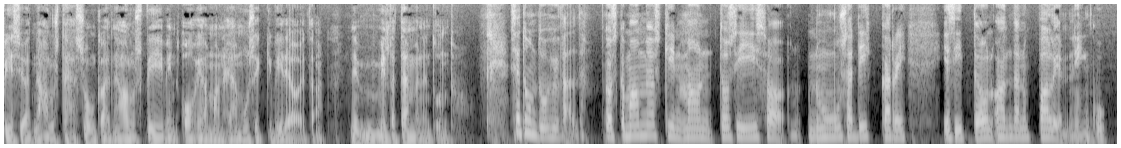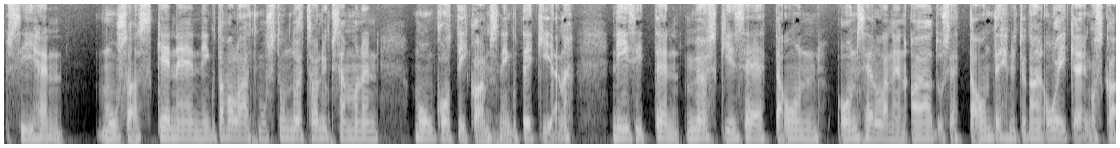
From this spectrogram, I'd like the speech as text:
visio, että ne halus tehdä sunkaan, että ne halus Viivin ohjaamaan heidän musiikkivideoitaan. Niin miltä tämmöinen tuntuu? Se tuntuu hyvältä, koska mä oon myöskin, mä oon tosi iso musadikkari ja sitten on antanut paljon niin kuin siihen musaskeneen. Niin kuin tavallaan, että musta tuntuu, että se on yksi semmoinen mun koti kans niin kuin tekijänä. Niin sitten myöskin se, että on, on sellainen ajatus, että on tehnyt jotain oikein, koska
